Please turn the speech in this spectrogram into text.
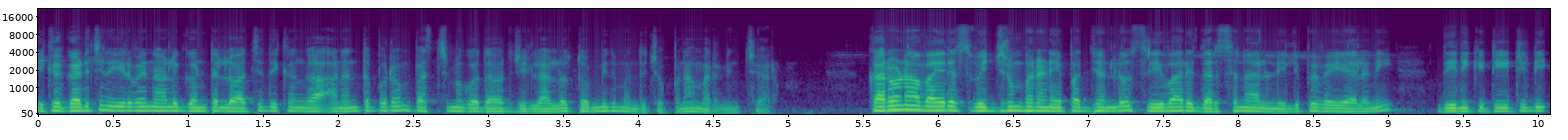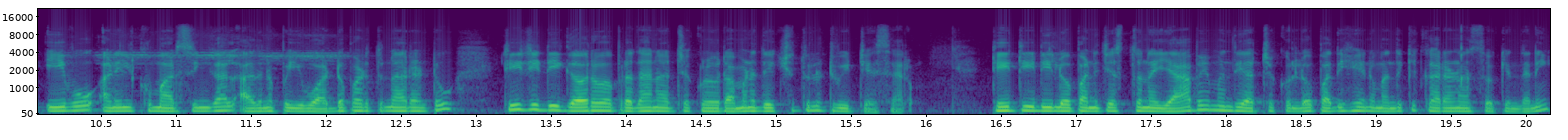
ఇక గడిచిన ఇరవై నాలుగు గంటల్లో అత్యధికంగా అనంతపురం పశ్చిమ గోదావరి జిల్లాలో తొమ్మిది మంది చొప్పున మరణించారు. కరోనా వైరస్ విజృంభణ నేపథ్యంలో శ్రీవారి దర్శనాలు నిలిపివేయాలని దీనికి టీటీడీ ఈవో అనిల్ కుమార్ సింగాల్ అదనపు ఈవో అడ్డుపడుతున్నారంటూ టీటీడీ గౌరవ ప్రధాన అర్చకులు రమణ దీక్షితులు ట్వీట్ చేశారు. టీటీడీలో పనిచేస్తున్న యాభై మంది అర్చకుల్లో పదిహేను మందికి కరోనా సోకిందని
